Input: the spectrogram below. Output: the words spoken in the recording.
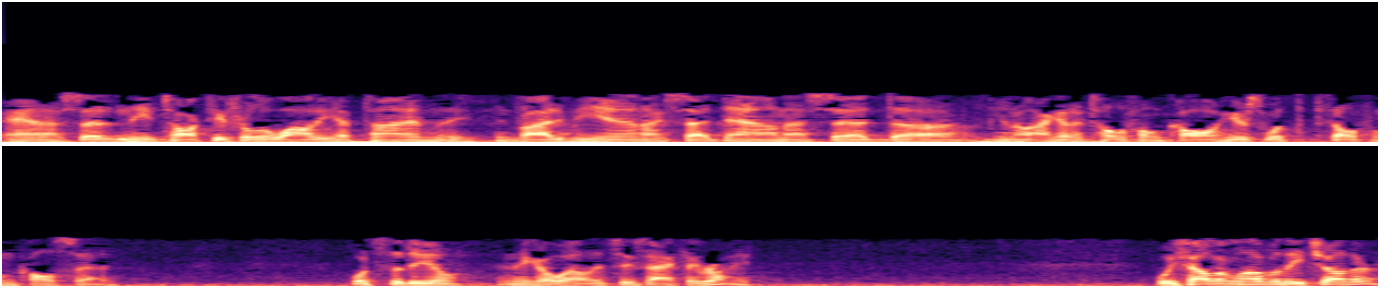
And I said, I need to talk to you for a little while. Do you have time? They invited me in. I sat down. I said, uh, you know, I got a telephone call. Here's what the telephone call said. What's the deal? And they go, well, it's exactly right. We fell in love with each other.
